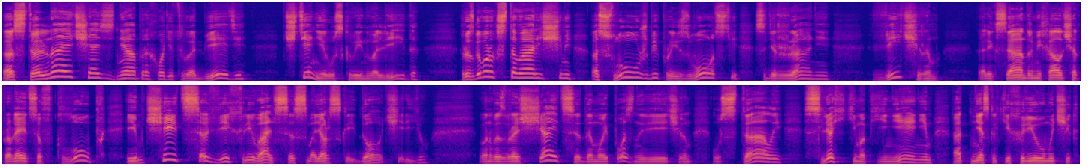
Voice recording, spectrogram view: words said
Остальная часть дня проходит в обеде, чтении русского инвалида, разговорах с товарищами о службе, производстве, содержании. Вечером Александр Михайлович отправляется в клуб и мчится в вихре вальса с майорской дочерью. Он возвращается домой поздно вечером, усталый, с легким опьянением от нескольких рюмочек,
